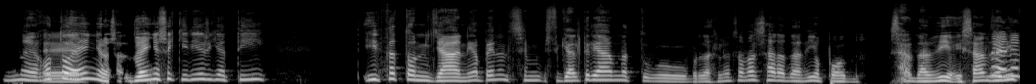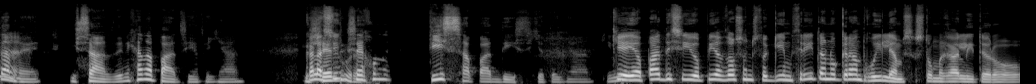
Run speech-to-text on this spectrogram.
Ναι, εγώ το Ε, ένιωσα. Το ένιωσα κυρίως γιατί είδα τον Γιάννη απέναντι σε- στην καλύτερη άμυνα του πρωταθλήματος να βάζει 42 πόντους. 42. Οι Suns Ναι, δεν ναι, ήταν. ναι. Οι Suns δεν είχαν απάντηση για τον Γιάννη. Καλά, οι Celtics σίγουρα. έχουν τις απαντήσεις για τον Γιάννη. Και η απάντηση η οποία δώσαν στο Game 3 ήταν ο Grant Williams στο μεγαλύτερο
